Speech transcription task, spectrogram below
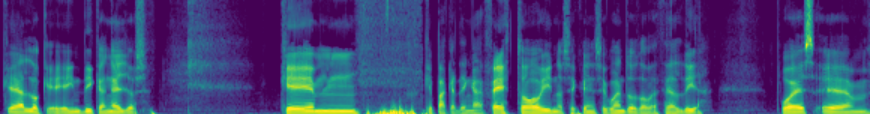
que es lo que indican ellos. Que, mm, que para que tenga efecto y no sé qué, no sé cuánto, dos veces al día. Pues em,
